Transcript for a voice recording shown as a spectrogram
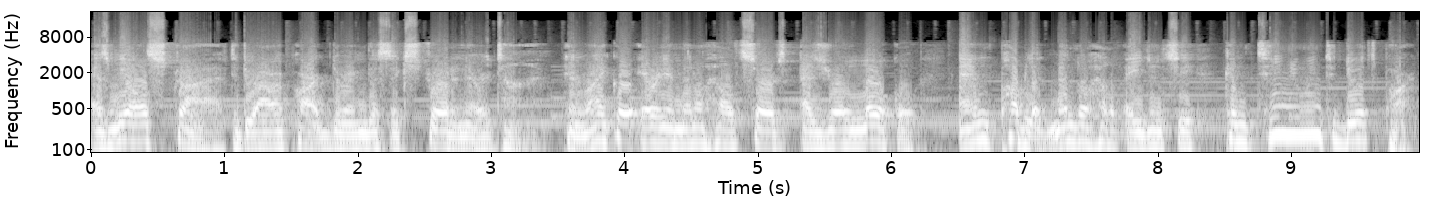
As we all strive to do our part during this extraordinary time, Henrico Area Mental Health serves as your local and public mental health agency continuing to do its part.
